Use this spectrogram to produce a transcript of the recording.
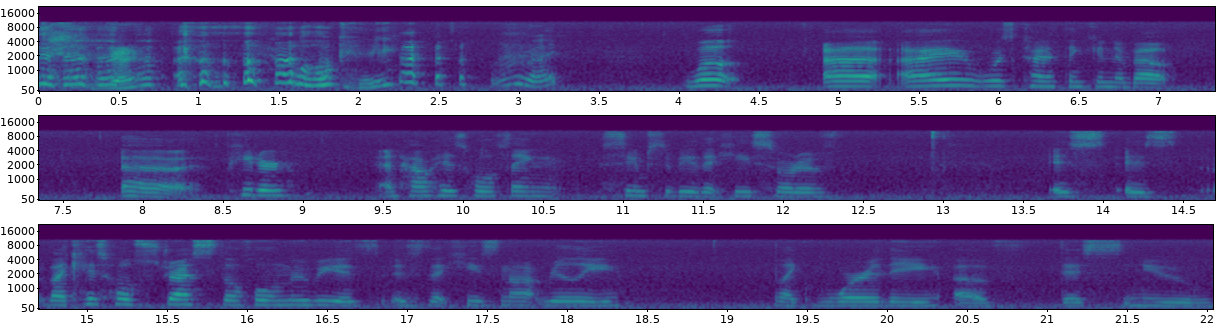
Okay. well, okay. all right Well, uh, I was kind of thinking about uh, Peter and how his whole thing seems to be that he's sort of is is like his whole stress the whole movie is is that he's not really like worthy of this new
